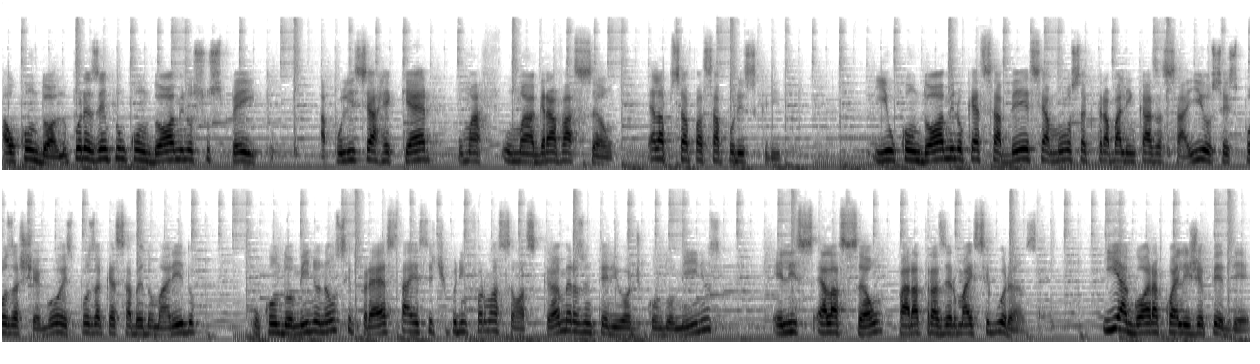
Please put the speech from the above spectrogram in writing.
ao condômino. Por exemplo, um condômino suspeito. A polícia requer uma, uma gravação, ela precisa passar por escrito. E o condômino quer saber se a moça que trabalha em casa saiu, se a esposa chegou, a esposa quer saber do marido o condomínio não se presta a esse tipo de informação. As câmeras no interior de condomínios, eles, elas são para trazer mais segurança. E agora com a LGPD?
